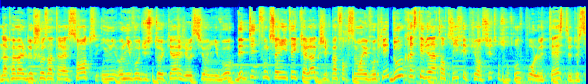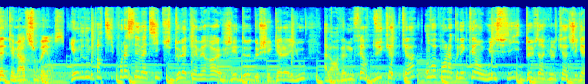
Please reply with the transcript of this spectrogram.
On a pas mal de choses intéressantes au niveau du stockage et aussi au niveau des petites fonctionnalités qu'elle a que j'ai pas forcément évoquées. Donc restez bien attentifs, et puis ensuite on se retrouve pour le test de cette caméra de surveillance. Et on est donc parti pour la cinématique de la caméra G2 de chez Galayu. Alors elle va nous faire du 4K, on va pouvoir la connecter en Wi-Fi 2,4 GHz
